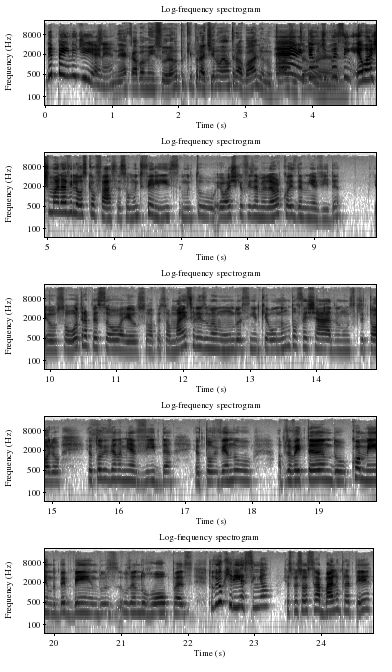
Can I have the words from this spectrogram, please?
depende do dia, né? Nem acaba mensurando porque pra ti não é um trabalho, no caso, É, então. então, é... tipo assim, eu acho maravilhoso o que eu faço. Eu sou muito feliz, muito. Eu acho que eu fiz a melhor coisa da minha vida. Eu sou outra pessoa, eu sou a pessoa mais feliz do meu mundo, assim, que eu não tô fechada num escritório, eu tô vivendo a minha vida, eu tô vivendo, aproveitando, comendo, bebendo, us- usando roupas, tudo que eu queria, assim, ó, que as pessoas trabalham pra ter,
